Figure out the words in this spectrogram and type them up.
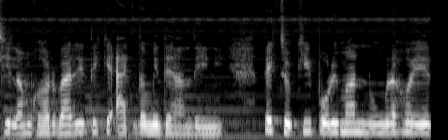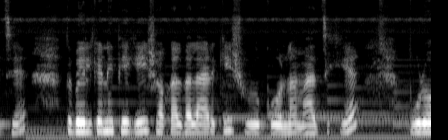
ছিলাম ঘর বাড়ির দিকে একদমই ধ্যান দিইনি। দেখছ কি পরিমাণ নোংরা হয়েছে। তো বেলকানি থেকেই সকালবেলা আর কি শুরু করলাম আজকে পুরো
